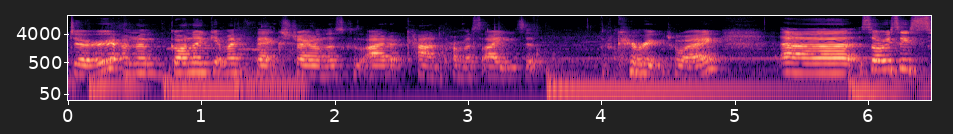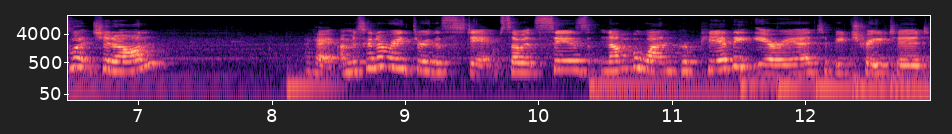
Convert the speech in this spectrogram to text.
do, and I'm gonna get my facts straight on this because I can't promise I use it the correct way. Uh, so obviously switch it on. Okay, I'm just gonna read through the steps. So it says, number one, prepare the area to be treated.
